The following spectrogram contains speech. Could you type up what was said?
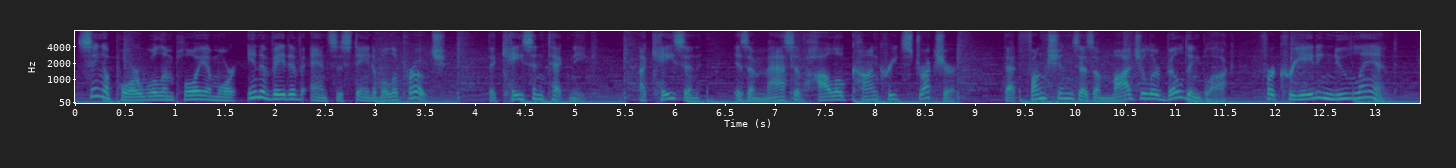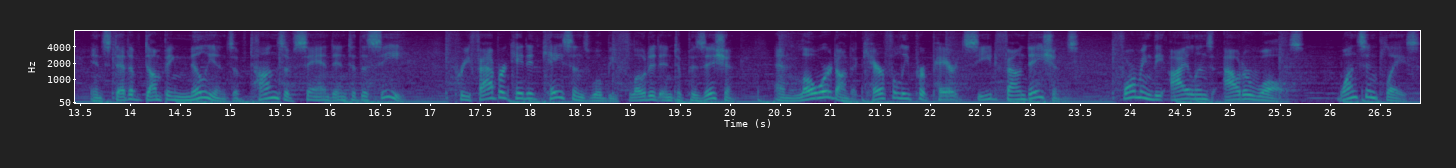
Singapore will employ a more innovative and sustainable approach, the caisson technique. A caisson is a massive hollow concrete structure that functions as a modular building block for creating new land. Instead of dumping millions of tons of sand into the sea, prefabricated caissons will be floated into position and lowered onto carefully prepared seabed foundations, forming the island's outer walls. Once in place,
